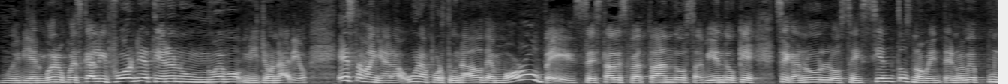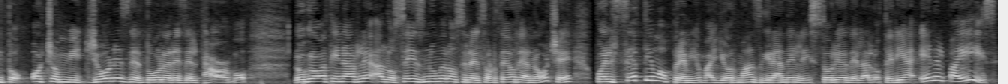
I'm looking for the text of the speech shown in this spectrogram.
Muy bien, bueno, pues California tiene un nuevo millonario. Esta mañana, un afortunado de Morro Bay se está despertando sabiendo que se ganó los 699.8 millones de dólares del Powerball. Logró atinarle a los seis números en el sorteo de anoche. Fue el séptimo premio mayor más grande en la historia de la lotería en el país.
